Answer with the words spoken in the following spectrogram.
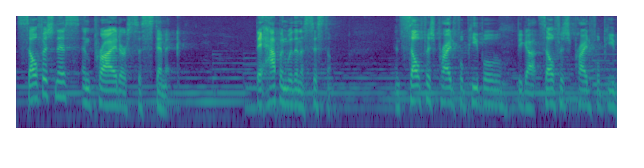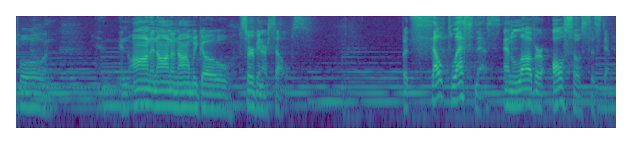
Selfishness and pride are systemic, they happen within a system. And selfish, prideful people begot selfish, prideful people, and, and, on and on and on we go serving ourselves. But selflessness and love are also systemic.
